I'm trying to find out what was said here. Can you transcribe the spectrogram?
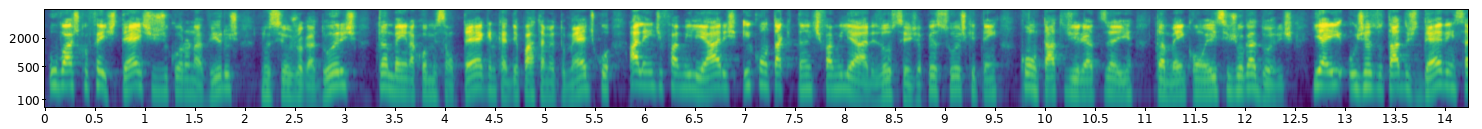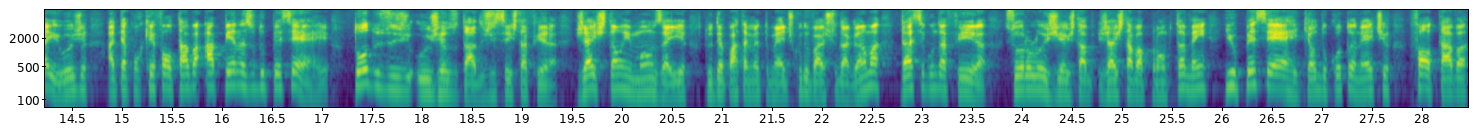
o Vasco fez testes de coronavírus nos seus jogadores, também na comissão técnica, departamento médico, além de familiares e contactantes familiares, ou seja, pessoas que têm contato diretos aí também com esses jogadores. E aí, os resultados devem sair hoje, até porque faltava apenas o do PCR. Todos os resultados de sexta-feira já estão em mãos aí do departamento médico do Vasco da Gama da segunda-feira. Sorologia já estava pronto também e o PCR, que é o do Cotonete, faltava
